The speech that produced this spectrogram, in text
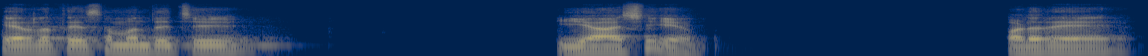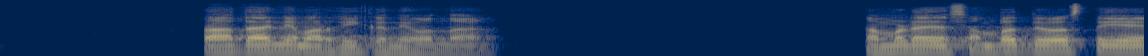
കേരളത്തെ സംബന്ധിച്ച് ഈ ആശയം വളരെ പ്രാധാന്യമർഹിക്കുന്ന ഒന്നാണ്. നമ്മുടെ സമ്പദ് വ്യവസ്ഥയെ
